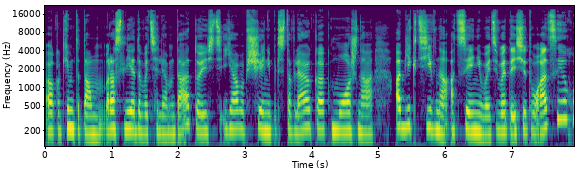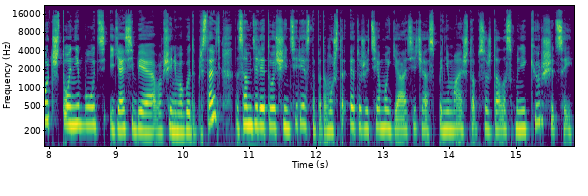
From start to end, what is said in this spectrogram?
Э, каким-то там расследователем, да, то есть я вообще не представляю, как можно объективно оценивать в этой ситуации хоть что-нибудь, я себе вообще не могу это представить. На самом деле это очень интересно, потому что эту же тему я сейчас понимаю, что обсуждала с маникюрщицей,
